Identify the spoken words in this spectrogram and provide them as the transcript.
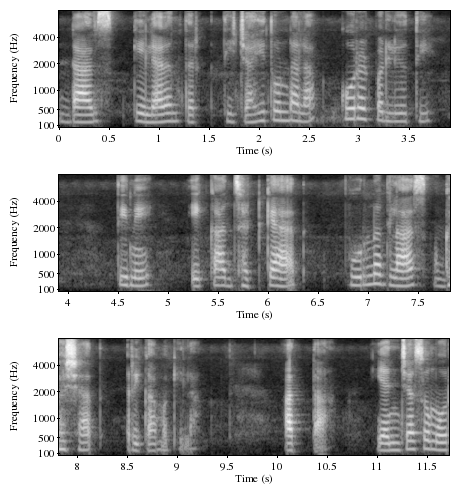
डान्स केल्यानंतर तिच्याही तोंडाला कोरड पडली होती. तिने एका झटक्यात पूर्ण ग्लास घशात रिकामा केला. आत्ता यांच्यासमोर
